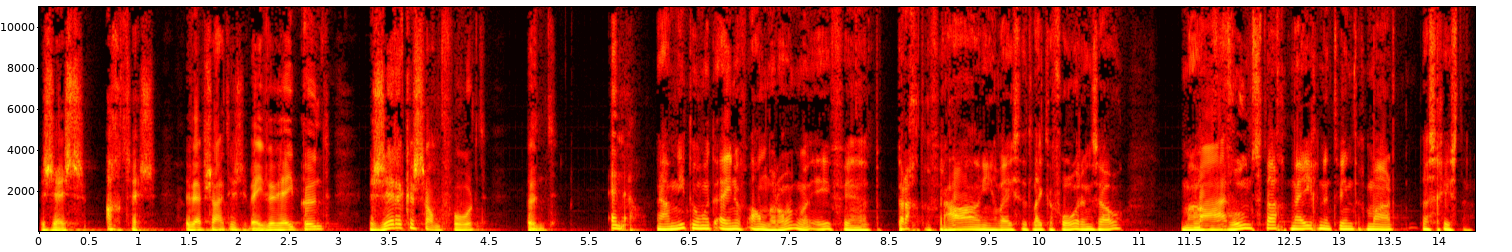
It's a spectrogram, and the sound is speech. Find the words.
686. De website is www.zerkenzandvoort.nl Nou, niet om het een of ander hoor. Ik vind het een prachtig verhaal en je leest het lekker voor en zo. Maar, Maar- woensdag 29 maart, dat is gisteren.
